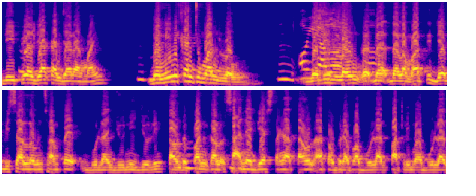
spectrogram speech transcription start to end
di IPL dia akan jarang main. Uh-huh. Dan ini kan cuma loan. Hmm. Oh, Jadi iya, loan oh. dalam arti dia bisa loan sampai bulan Juni Juli tahun uh-huh. depan kalau seandainya dia setengah tahun atau berapa bulan 4 5 bulan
